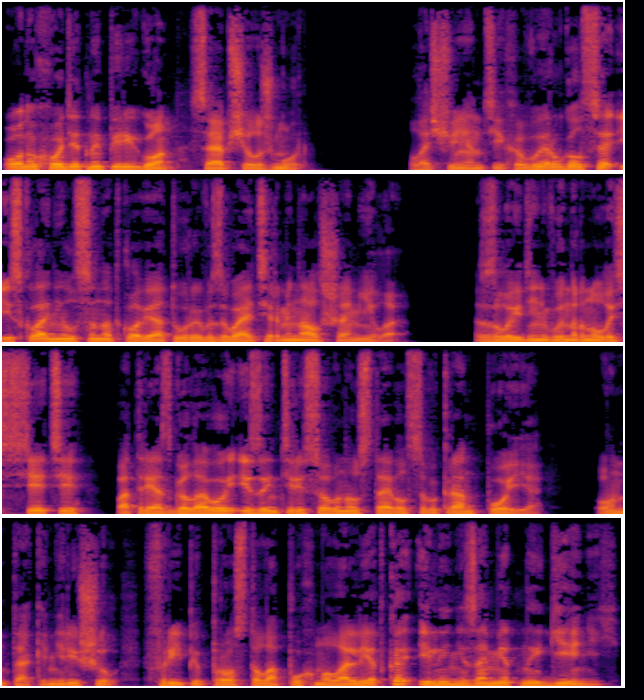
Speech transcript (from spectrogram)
«Он уходит на перегон», — сообщил Жмур. Лощинин тихо выругался и склонился над клавиатурой, вызывая терминал Шамила. Злыдень вынырнул из сети, потряс головой и заинтересованно уставился в экран Пойя. Он так и не решил, Фриппи просто лопух-малолетка или незаметный гений.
